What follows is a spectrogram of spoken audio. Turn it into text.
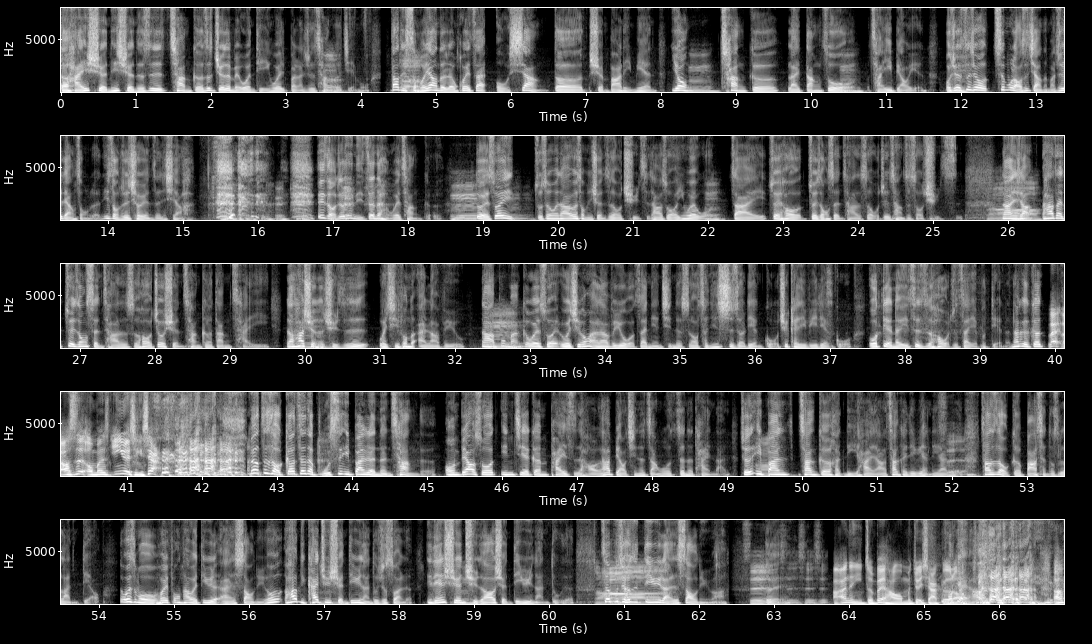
的海选，你选的是唱歌，这绝对没问题，因为本来就是唱歌节目。到底什么样的人会在偶像的选拔里面用唱歌来当做才艺表演？我觉得这就赤木老师讲的嘛，就是两种人，一种就是秋元真夏，一种就是你真的很会唱歌。对，所以主持人问他为什么你选这首曲子，他说因为我在最后最终审查的时候，我就是唱这首曲子。那你想。他在最终审查的时候就选唱歌当才艺，然后他选的曲子是韦奇峰的《I Love You》。那不瞒各位说，我奇峰《I Love You》我在年轻的时候曾经试着练过，去 KTV 练过。我点了一次之后，我就再也不点了。那个歌，来，老师，我们音乐请下。没有，这首歌真的不是一般人能唱的。我们不要说音阶跟拍子好了，他表情的掌握真的太难。就是一般唱歌很厉害啊，唱 KTV 很厉害的人，唱这首歌八成都是烂调。为什么我会封她为地狱爱的少女？然后你开局选地狱难度就算了，你连选曲都要选地狱难度的，这不就是地狱来的少女吗？是，对，是是是。啊，安妮，你准备好，我们就下歌了。好。啊，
